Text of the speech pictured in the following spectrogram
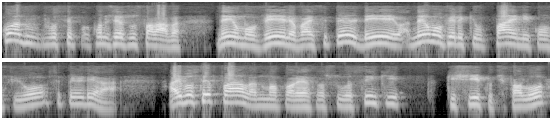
quando, você, quando Jesus falava, nenhuma ovelha vai se perder, nenhuma ovelha que o Pai me confiou se perderá. Aí você fala numa palestra sua assim que, que Chico te falou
